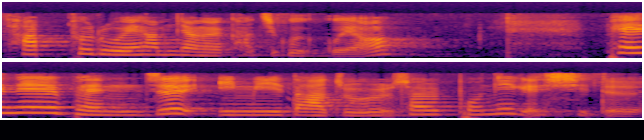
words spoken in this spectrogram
4%의 함량을 가지고 있고요. 페닐벤즈 이미다졸 설포닉 애시드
